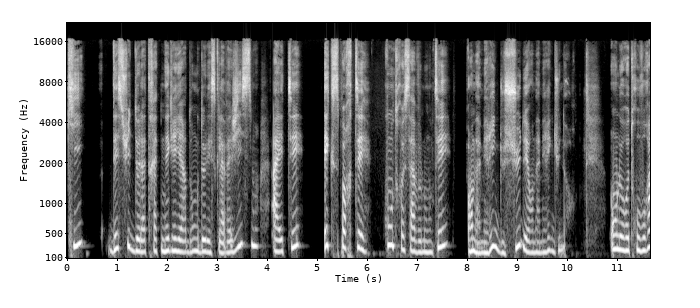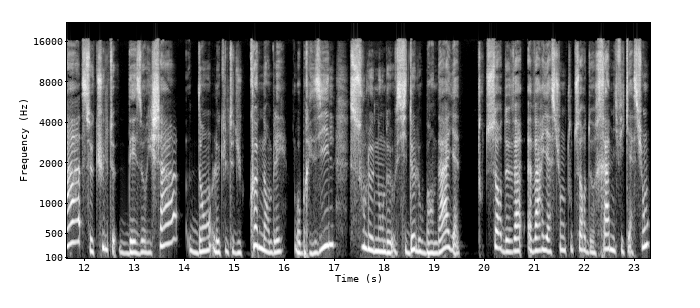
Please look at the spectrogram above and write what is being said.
qui, des suites de la traite négrière, donc de l'esclavagisme, a été exporté contre sa volonté en Amérique du Sud et en Amérique du Nord. On le retrouvera, ce culte des orishas, dans le culte du Connemblé au Brésil, sous le nom de, aussi de l'Ubanda. Il y a toutes sortes de variations, toutes sortes de ramifications.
